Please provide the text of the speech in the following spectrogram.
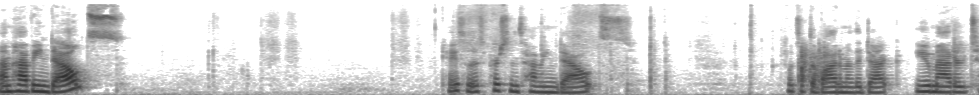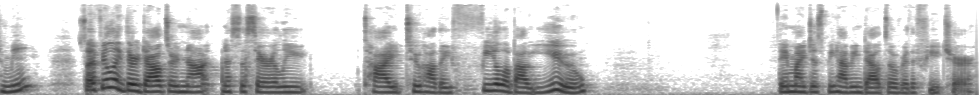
I'm having doubts. Okay, so this person's having doubts what's at the bottom of the deck? You matter to me. So I feel like their doubts are not necessarily tied to how they feel about you. They might just be having doubts over the future.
